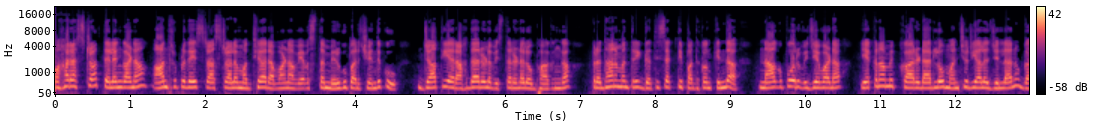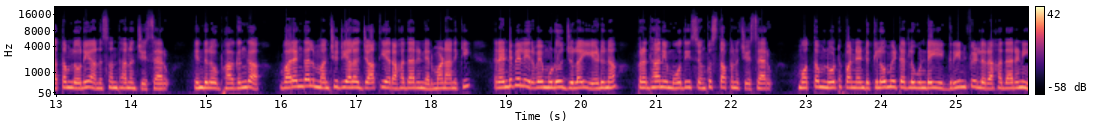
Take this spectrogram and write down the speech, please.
మహారాష్ట్ర తెలంగాణ ఆంధ్రప్రదేశ్ రాష్ట్రాల మధ్య రవాణా వ్యవస్థ మెరుగుపరిచేందుకు జాతీయ రహదారుల విస్తరణలో భాగంగా ప్రధానమంత్రి గతిశక్తి పథకం కింద నాగపూర్ విజయవాడ ఎకనామిక్ కారిడార్లో మంచిర్యాల జిల్లాను గతంలోనే అనుసంధానం చేశారు. ఇందులో భాగంగా వరంగల్ మంచిర్యాల జాతీయ రహదారి నిర్మాణానికి రెండు వేల ఇరవై మూడు జులై ఏడున ప్రధాని మోదీ శంకుస్థాపన చేశారు. మొత్తం నూట పన్నెండు కిలోమీటర్లు ఉండే ఈ గ్రీన్ఫీల్డ్ రహదారిని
